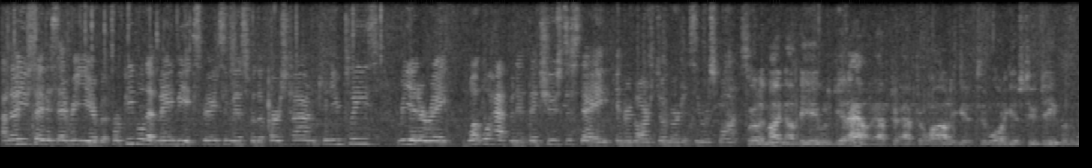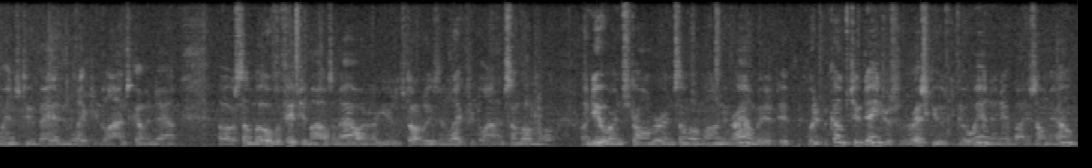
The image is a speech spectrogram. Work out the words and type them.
I know you say this every year, but for people that may be experiencing this for the first time, can you please reiterate what will happen if they choose to stay in regards to emergency response? Well, they might not be able to get out after, after a while, it gets, the water gets too deep or the wind's too bad and electric line's coming down. Uh, some over fifty miles an hour, and you start losing electric lines. Some of them are, are newer and stronger and some of them are underground. But it, it, when it becomes too dangerous for the rescuers to go in, then everybody's on their own.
